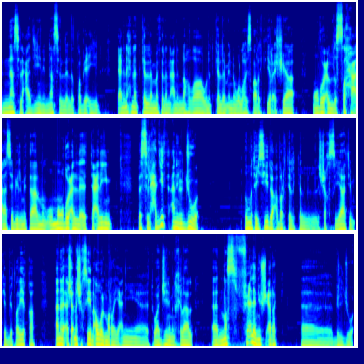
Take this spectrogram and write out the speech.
الناس العاديين الناس الطبيعيين. يعني نحن نتكلم مثلا عن النهضة ونتكلم إنه والله صارت كثير أشياء موضوع الصحة على سبيل المثال وموضوع التعليم. بس الحديث عن الجوع ثم تجسيده عبر تلك الشخصيات يمكن بطريقة. أنا أنا شخصيا أول مرة يعني آه، تواجهني من خلال النص فعلا يشعرك آه، بالجوع.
